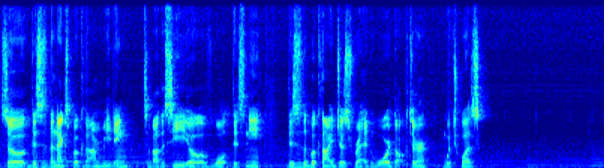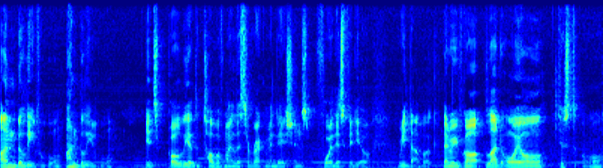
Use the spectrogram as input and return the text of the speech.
So this is the next book that I'm reading. It's about the CEO of Walt Disney. This is the book that I just read, War Doctor, which was unbelievable, unbelievable. It's probably at the top of my list of recommendations for this video read that book. Then we've got Blood Oil, just oh,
